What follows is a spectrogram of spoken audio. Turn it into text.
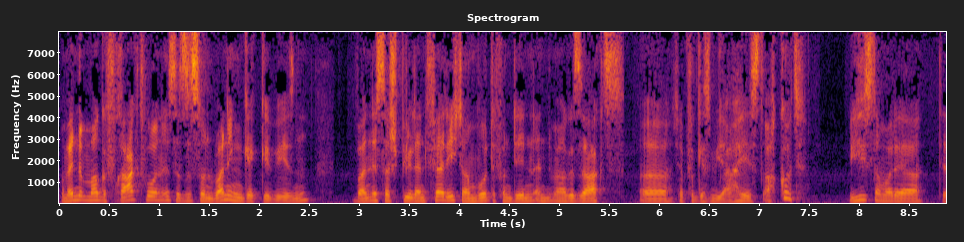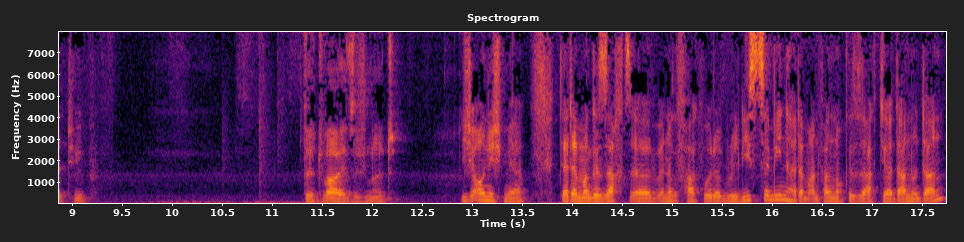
Und wenn du mal gefragt worden ist, das ist so ein Running Gag gewesen, wann ist das Spiel dann fertig, dann wurde von denen immer gesagt, äh, ich habe vergessen, wie er heißt. Ach Gott, wie hieß nochmal der, der Typ? Das weiß ich nicht. Ich auch nicht mehr. Der hat immer gesagt, äh, wenn er gefragt wurde, Release-Termin, hat er am Anfang noch gesagt, ja, dann und dann.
